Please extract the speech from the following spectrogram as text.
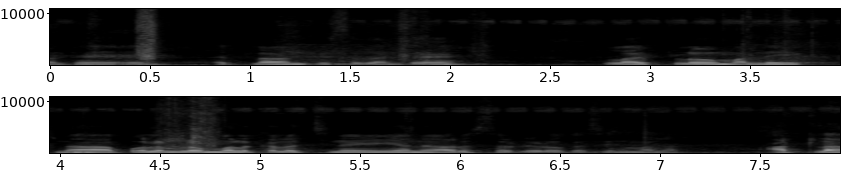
అంటే ఎట్లా అనిపిస్తుంది అంటే లైఫ్లో మళ్ళీ నా పొలంలో మొలకలు వచ్చినాయి అని అరుస్తాడు ఒక సినిమాలో. అట్లా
